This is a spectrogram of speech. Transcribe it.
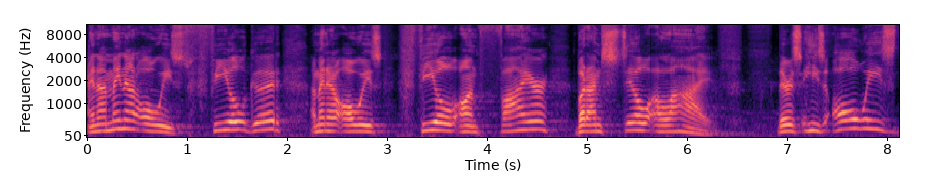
And I may not always feel good, I may not always feel on fire, but I'm still alive. There's, he's always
